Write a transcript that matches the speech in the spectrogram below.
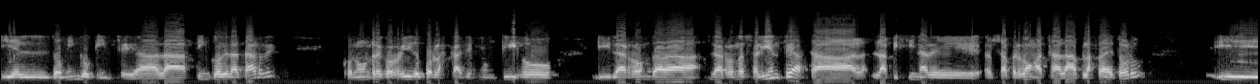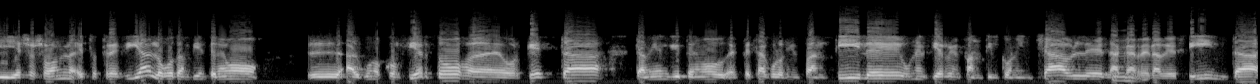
y el domingo 15, a las 5 de la tarde, con un recorrido por las calles Montijo y la ronda la ronda saliente hasta la piscina de, o sea, perdón, hasta la plaza de Toro. Y esos son estos tres días. Luego también tenemos eh, algunos conciertos, eh, orquestas, también tenemos espectáculos infantiles, un encierro infantil con hinchables, la mm. carrera de cintas,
